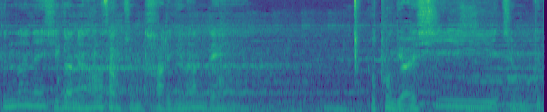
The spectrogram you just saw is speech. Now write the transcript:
끝나는 시간은 항상 좀 다르긴 한데 음, 보통 10시쯤 끝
